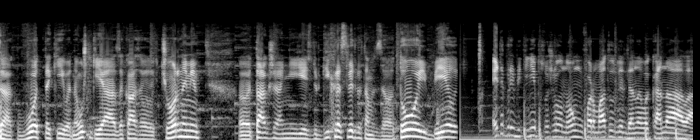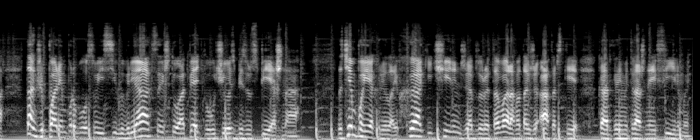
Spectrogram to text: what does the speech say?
Так, вот такие вот наушники, я заказывал их черными. Э, Также они есть в других расцветках, там золотой, белый. Это приобретение послужило новому формату для данного канала. Также парень пробовал свои силы в реакции, что опять получилось безуспешно. Затем поехали лайфхаки, челленджи, обзоры товаров, а также авторские короткометражные фильмы.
